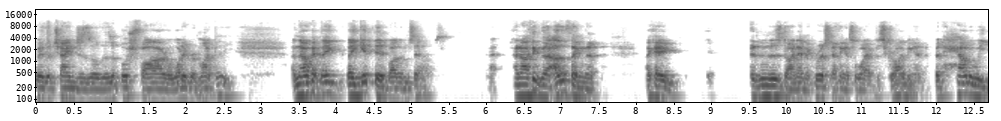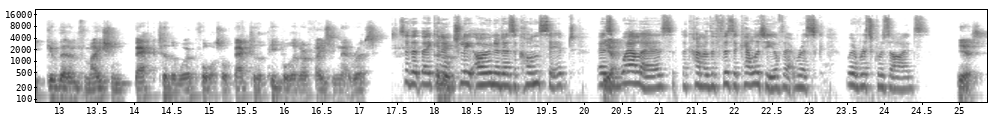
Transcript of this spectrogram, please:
weather changes or there's a bushfire or whatever it might be, and they'll they they get there by themselves. And I think the other thing that okay and it is dynamic risk. I think it's a way of describing it. But how do we give that information back to the workforce or back to the people that are facing that risk? So that they can actually own it as a concept as yeah. well as the kind of the physicality of that risk, where risk resides. Yes.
